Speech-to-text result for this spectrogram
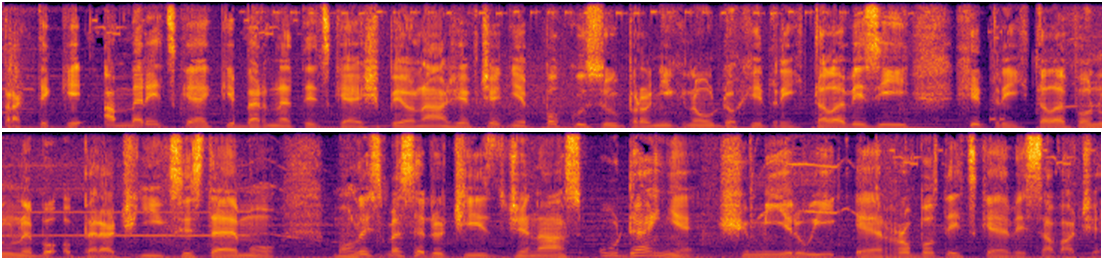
praktiky americké kybernetické špionáže, včetně pokusů proniknout do chytrých televizí, chytrých telefonů nebo operačních systémů. Mohli jsme se dočíst, že nás údajně šmírují i robotické vysavače.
